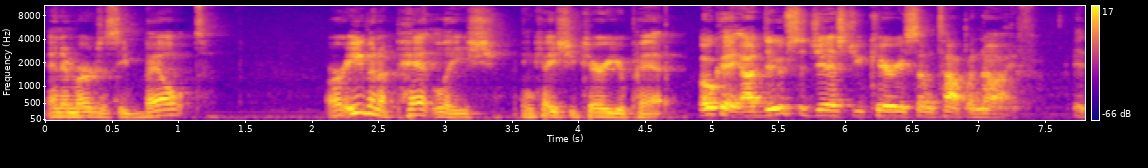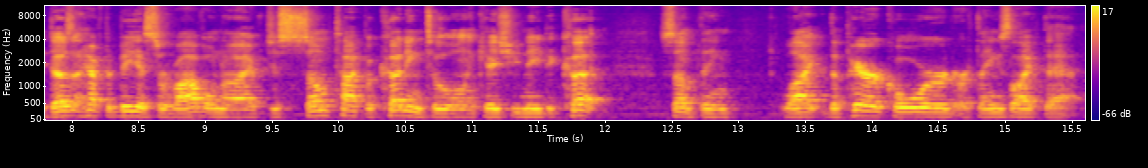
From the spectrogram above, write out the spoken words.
an emergency belt, or even a pet leash in case you carry your pet. Okay, I do suggest you carry some type of knife. It doesn't have to be a survival knife, just some type of cutting tool in case you need to cut something like the paracord or things like that.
